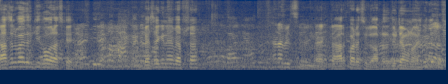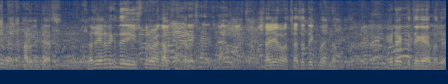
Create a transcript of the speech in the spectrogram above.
রাসেল ভাইদের কি খবর আজকে? বেচা কিনা ব্যবসা? একটা আর কটা ছিল? আপনাদের দুইটা মনে হয়? আরও দুটো আছে। তাহলে এনারা কিন্তু ইউজ করবেন কালেকশন করে। সাইয়াল বাচ্চা। আচ্ছা দেখব এগুলো। এটা একটু দেখাই আপনাদের।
